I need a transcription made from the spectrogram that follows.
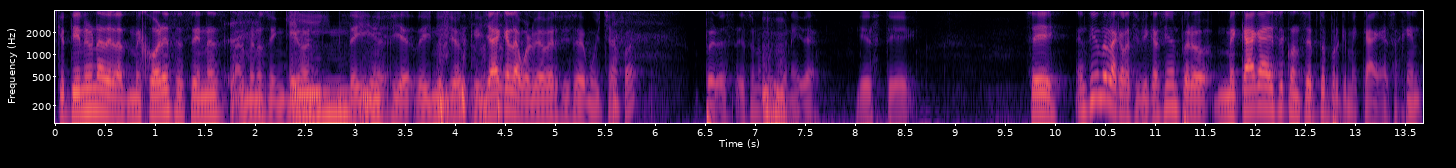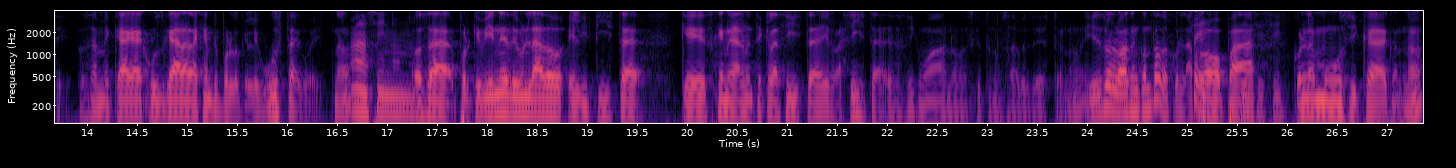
que tiene una de las mejores escenas, al menos en guion, El de inicio, de inicio, que ya que la volví a ver sí se ve muy chafa, pero es, es una muy buena idea. Este... Sí, entiendo la clasificación, pero me caga ese concepto porque me caga esa gente. O sea, me caga juzgar a la gente por lo que le gusta, güey, ¿no? Ah, sí, no, no. O sea, porque viene de un lado elitista que es generalmente clasista y racista. Es así como, ah, no, es que tú no sabes de esto, ¿no? Y eso lo hacen con todo, con la Sí, ropa, sí, sí, sí. con la música, con- ¿no?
